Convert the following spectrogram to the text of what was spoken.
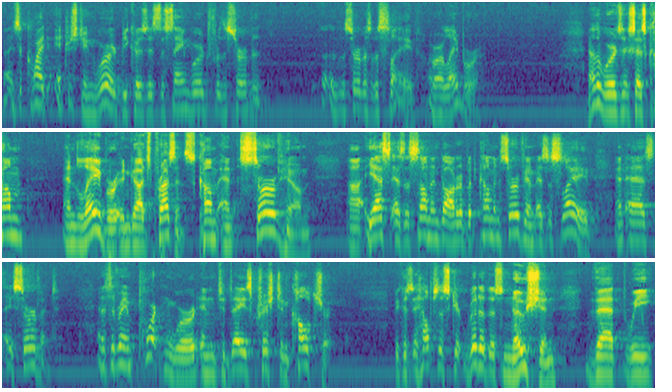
Now, it's a quite interesting word because it's the same word for the servant, uh, the service of a slave or a laborer. In other words, it says, Come and labor in God's presence, come and serve Him uh, yes, as a son and daughter, but come and serve him as a slave and as a servant. And it's a very important word in today's Christian culture because it helps us get rid of this notion that we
